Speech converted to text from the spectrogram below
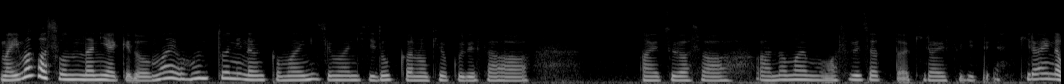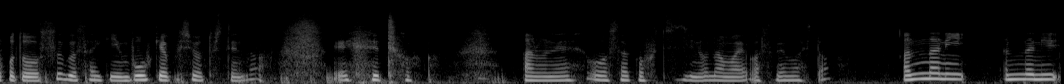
まあ今はそんなにやけど前は本当になんか毎日毎日どっかの局でさあいつがさあ名前も忘れちゃった嫌いすぎて。嫌いなことをすぐ最近忘却しようとしてんな。えー、っとあのね大阪府知事の名前忘れました。あんなにあんなに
